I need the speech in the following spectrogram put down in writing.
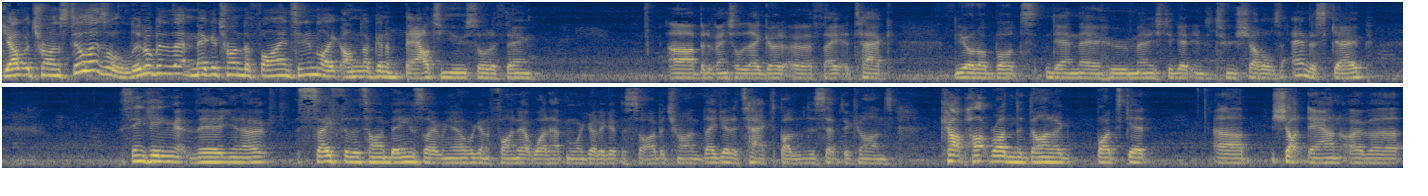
Galvatron still has a little bit of that Megatron defiance in him, like, I'm not going to bow to you sort of thing. Uh, but eventually they go to Earth, they attack the Autobots down there who manage to get into two shuttles and escape. Thinking they're, you know, safe for the time being. It's like, you know, we're going to find out what happened. We've got to get the Cybertron. They get attacked by the Decepticons. Kup, Hot Rod, and the Dinobots get uh, shot down over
